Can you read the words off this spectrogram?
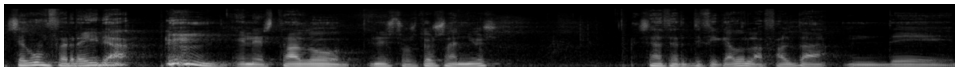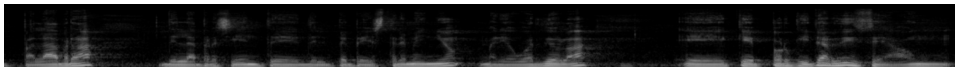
Según Ferreira, en, estado, en estos dos años se ha certificado la falta de palabra de la presidente del PP extremeño, María Guardiola, eh, que por quitar, dice, a un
